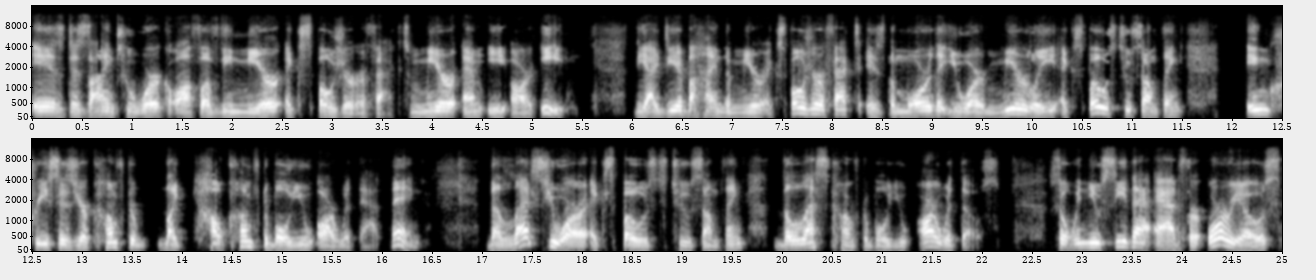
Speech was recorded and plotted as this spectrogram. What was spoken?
is designed to work off of the mere exposure effect, mere M E R E. The idea behind the mere exposure effect is the more that you are merely exposed to something increases your comfort like how comfortable you are with that thing. The less you are exposed to something, the less comfortable you are with those. So when you see that ad for Oreos,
